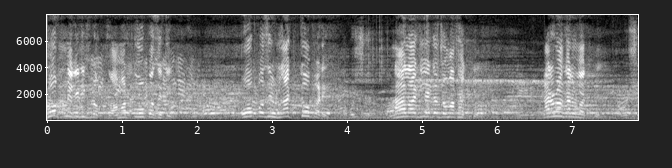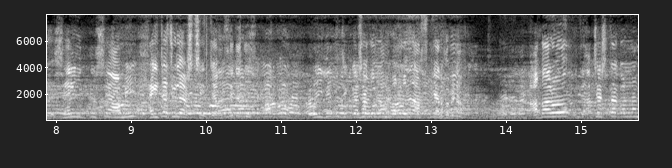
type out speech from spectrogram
হোক নেগেটিভ রক্ত আমার তো পজিটিভ ও পজিটিভ লাগতেও পারে। না লাগলে এটা জমা থাকবে। কারও না কারও লাগবে। সেই উদ্দেশ্যে আমি হাইটা চলে আসছি ওই গেটে জিজ্ঞাসা করলাম বলল যে আজকে আর হবে না। আবারও চেষ্টা করলাম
